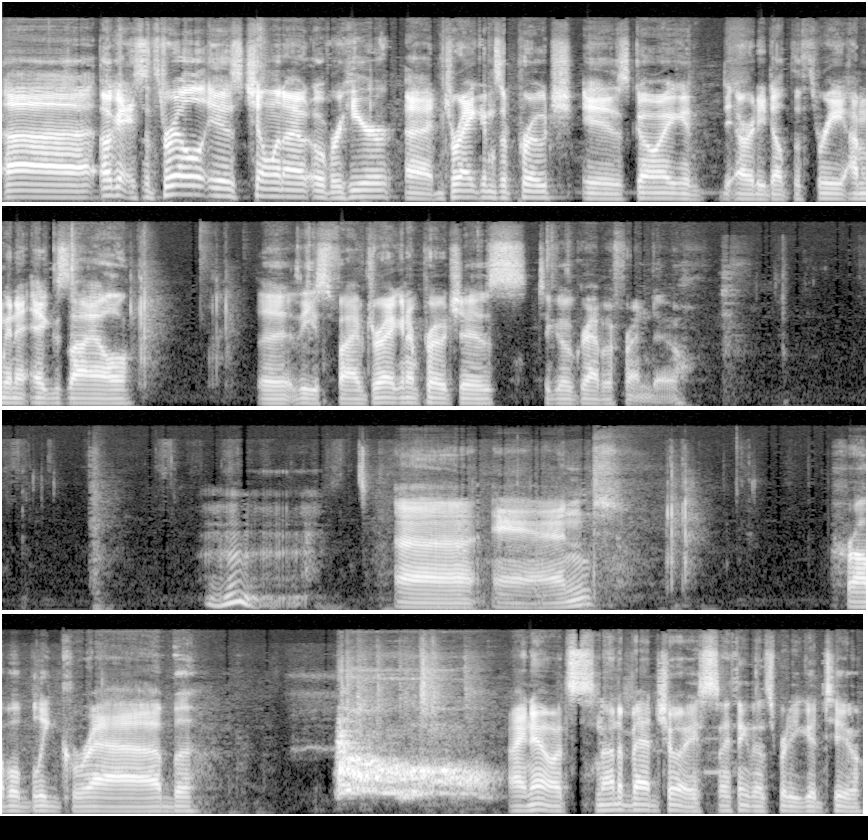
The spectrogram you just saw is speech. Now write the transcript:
Uh, okay, so Thrill is chilling out over here. Uh, Dragon's approach is going and already dealt the three. I'm gonna exile the these five dragon approaches to go grab a friendo. Uh, and probably grab. I know it's not a bad choice. I think that's pretty good too.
